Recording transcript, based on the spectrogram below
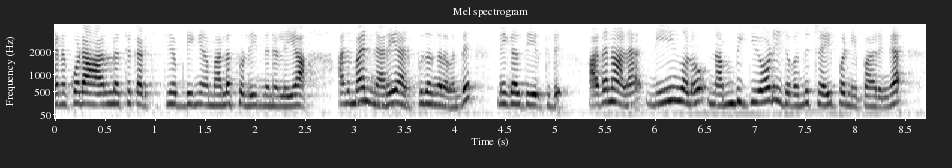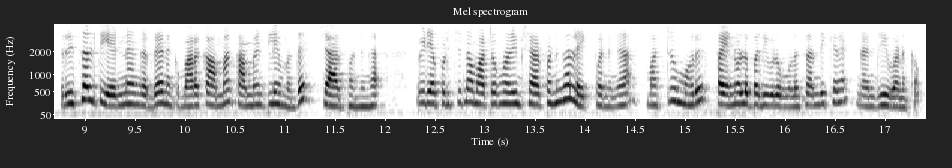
எனக்கு கூட ஆறு லட்சம் கிடச்சிச்சு அப்படிங்கிற மாதிரிலாம் சொல்லியிருந்தேன் இல்லையா? அந்த மாதிரி நிறைய அற்புதங்களை வந்து நிகழ்த்தி இருக்குது. அதனால் நீங்களும் நம்பிக்கையோடு இதை வந்து ட்ரை பண்ணி பாருங்கள் ரிசல்ட் என்னங்கிறத எனக்கு மறக்காமல் கமெண்ட்லேயும் வந்து ஷேர் பண்ணுங்கள் வீடியோ பிடிச்சிருந்தா மற்றவங்களையும் ஷேர் பண்ணுங்கள் லைக் பண்ணுங்கள் மற்றும் ஒரு பயனுள்ள பதிவில் உங்களை சந்திக்கிறேன். நன்றி வணக்கம்.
